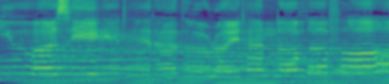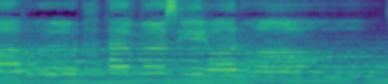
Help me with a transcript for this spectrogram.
You are seated at the right hand of the Father, have mercy on us.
